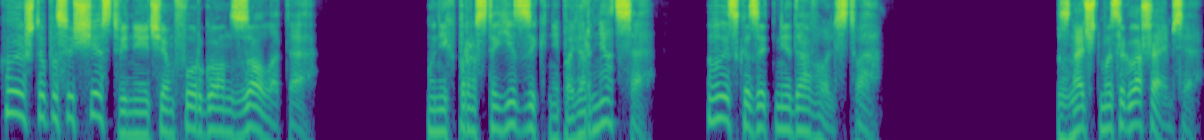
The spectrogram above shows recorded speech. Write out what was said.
кое-что посущественнее, чем фургон золота. У них просто язык не повернется высказать недовольство. «Значит, мы соглашаемся».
